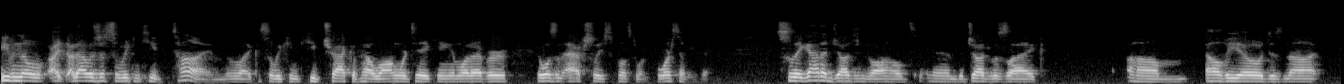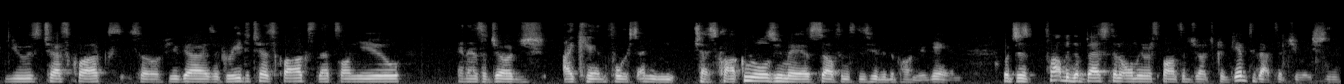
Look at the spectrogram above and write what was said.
even though I, that was just so we can keep time, like so we can keep track of how long we're taking and whatever. It wasn't actually supposed to enforce anything. So they got a judge involved, and the judge was like, um, "LVO does not use chess clocks, so if you guys agree to chess clocks, that's on you." And as a judge, I can't enforce any chess clock rules you may have self-instituted upon your game, which is probably the best and only response a judge could give to that situation.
